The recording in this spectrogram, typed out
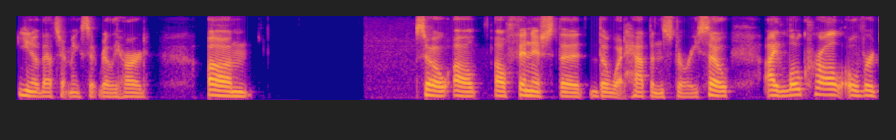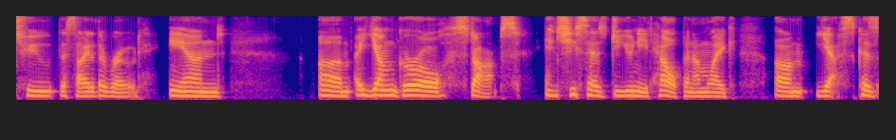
you know that's what makes it really hard. Um so i'll i'll finish the the what happened story. So i low crawl over to the side of the road and um, a young girl stops and she says, Do you need help? And I'm like, um, Yes, because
